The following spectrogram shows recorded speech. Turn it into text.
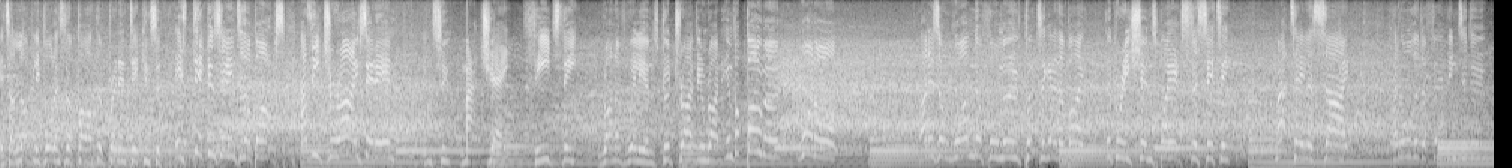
It's a lovely ball into the path of Brennan Dickinson. It's Dickinson into the box as he drives it in into Matt Jay. Feeds the run of Williams. Good driving run. In for Bowman. One all. That is a wonderful move put together by the Grecians, by Exeter City. Matt Taylor's side had all the defending to do.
